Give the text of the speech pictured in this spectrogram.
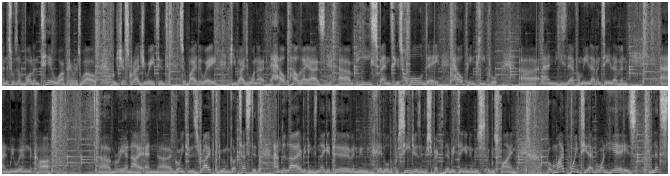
and this was a volunteer worker as well who's just graduated. So by the way, if you guys want to help out Rayaz, um, he spends his whole day helping people, uh, and he's there from 11 to 11. And we were in the car uh, Maria and I, and uh, going through this drive-through, and we got tested. Alhamdulillah, everything's negative, and we, we cleared all the procedures and respected everything, and it was it was fine. But my point to everyone here is, let's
